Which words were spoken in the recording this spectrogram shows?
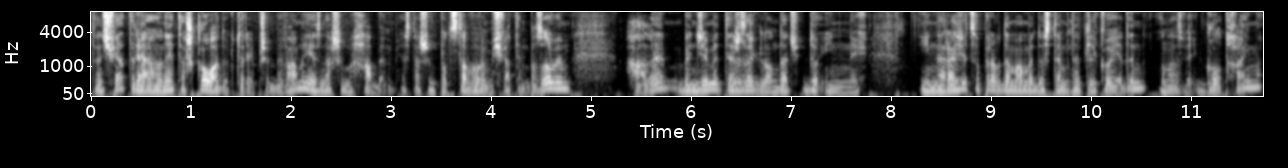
ten świat realny, ta szkoła, do której przebywamy, jest naszym hubem, jest naszym podstawowym światem bazowym, ale będziemy też zaglądać do innych. I na razie, co prawda, mamy dostępny tylko jeden o nazwie Godheim, e,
